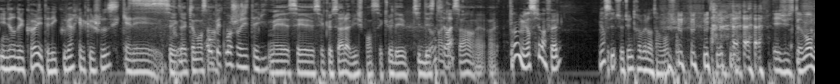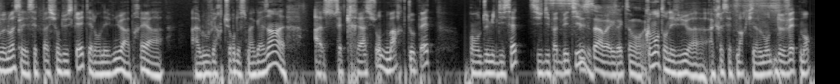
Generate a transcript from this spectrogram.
une heure de colle et t'as découvert quelque chose qui allait C'est exactement ça. complètement changer ta vie. Mais c'est, c'est que ça la vie, je pense. C'est que des petits destins comme vrai. ça. Ouais, ouais. Non, merci Raphaël. Merci. C'était une très belle intervention. Et justement, Benoît, c'est- cette passion du skate, elle en est venue après à, à l'ouverture de ce magasin, à cette création de marque Topette en 2017, si je dis pas de C'est bêtises. ça, ouais, exactement. ouais. Comment t'en es venu à, à créer cette marque finalement de vêtements,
